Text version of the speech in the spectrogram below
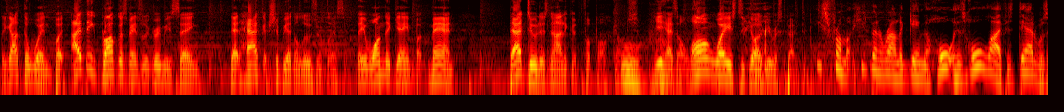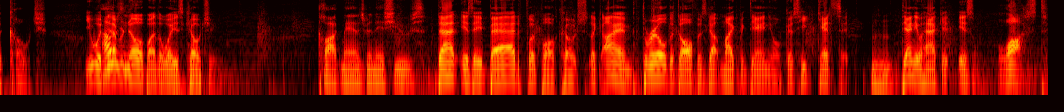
They got the win, but I think Broncos fans would agree with me saying that Hackett should be on the losers list. They won the game, but man, that dude is not a good football coach. He has a long ways to go to be respectable. he's from. a, He's been around the game the whole his whole life. His dad was a coach. You would How never he- know by the way he's coaching. Clock management issues. That is a bad football coach. Like I am thrilled the Dolphins got Mike McDaniel because he gets it. Mm-hmm. Daniel Hackett is lost,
